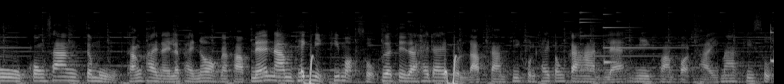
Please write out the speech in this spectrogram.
มูกโครงสร้างจมูกทั้งภายในและภายนอกนะครับแนะนำเทคนิคที่เหมาะสมเพื่อที่จะให้ได้ผลลัพธ์ตามที่คนไข้ต้องการ และมีความปลอดภัยมากที่สุด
